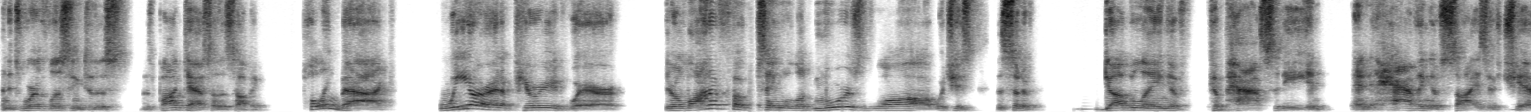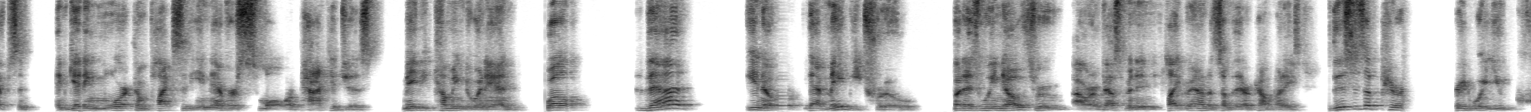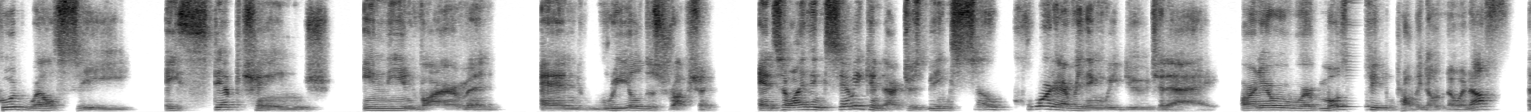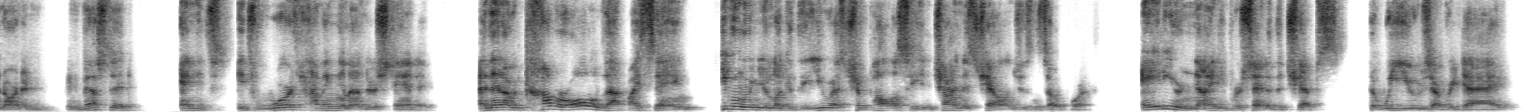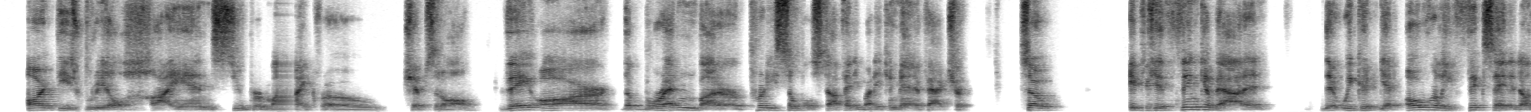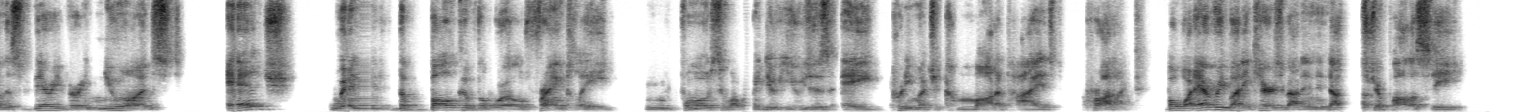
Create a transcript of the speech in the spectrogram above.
and it's worth listening to this this podcast on this topic. Pulling back, we are at a period where there are a lot of folks saying, "Well, look, Moore's law, which is the sort of doubling of capacity and and halving of size of chips and and getting more complexity in ever smaller packages maybe coming to an end. Well, that, you know, that may be true. But as we know through our investment in Playground and some of their companies, this is a period where you could well see a step change in the environment and real disruption. And so I think semiconductors being so core to everything we do today are an area where most people probably don't know enough and aren't in, invested. And it's it's worth having an understanding. And then I would cover all of that by saying, even when you look at the US chip policy and China's challenges and so forth, 80 or 90% of the chips that we use every day aren't these real high end super micro chips at all. They are the bread and butter, pretty simple stuff anybody can manufacture. So if you think about it, that we could get overly fixated on this very, very nuanced edge when the bulk of the world, frankly, for most of what we do, uses a pretty much a commoditized product. But what everybody cares about in industrial policy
